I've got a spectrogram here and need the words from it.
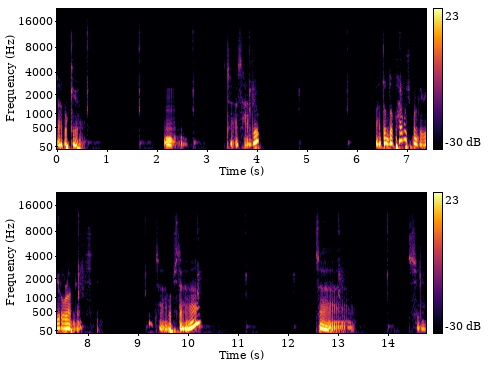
자, 볼게요. 음. 자, 46. 아, 좀더 팔고 싶은데 위로 올라오면. 자, 봅시다. 자, 7.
